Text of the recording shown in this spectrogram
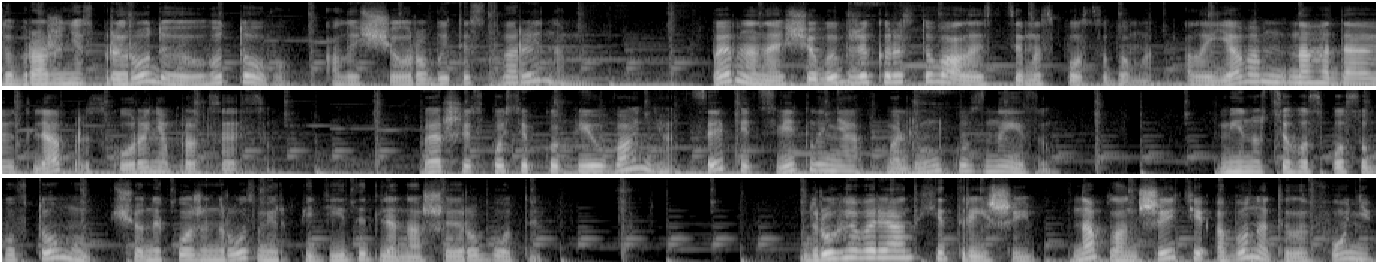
Зображення з природою готово, але що робити з тваринами? Впевнена, що ви вже користувались цими способами, але я вам нагадаю для прискорення процесу. Перший спосіб копіювання це підсвітлення малюнку знизу. Мінус цього способу в тому, що не кожен розмір підійде для нашої роботи. Другий варіант хитріший. На планшеті або на телефоні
